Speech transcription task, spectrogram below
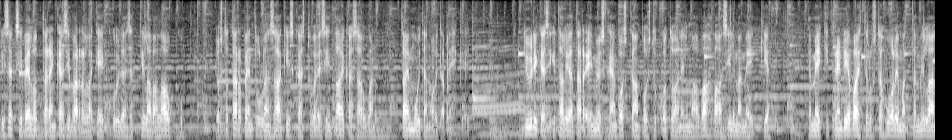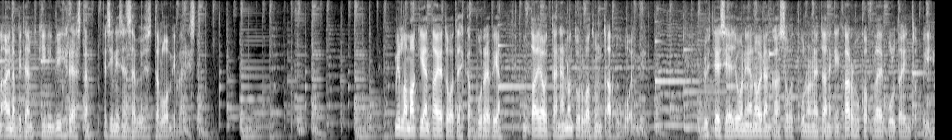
Lisäksi velhottaren käsivarrella keikkuu yleensä tilava laukku, josta tarpeen tullen saa kiskaistua esiin taikasauvan tai muita noita vehkeitä. Tyylikäs italiatar ei myöskään koskaan poistu kotoaan ilman vahvaa silmämeikkiä, ja meikkitrendien vaihtelusta huolimatta Milla on aina pitänyt kiinni vihreästä ja sinisen sävyisestä luomiväristä. Milla Magian tajat ovat ehkä purevia, mutta ajoittain hän on turvautunut apuvoimiin. Yhteisiä juonia noidan kanssa ovat punonneet ainakin karhukopla ja kultaintopii.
